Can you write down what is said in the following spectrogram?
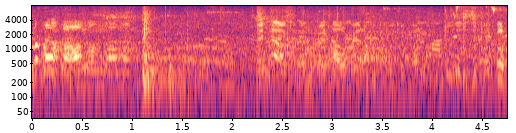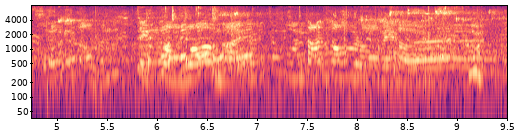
啱啱啱。你聽日佢同你鬥飛籃球做乜嘢？做咗籃咁正路啊，唔係單刀嘅咯俾佢。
